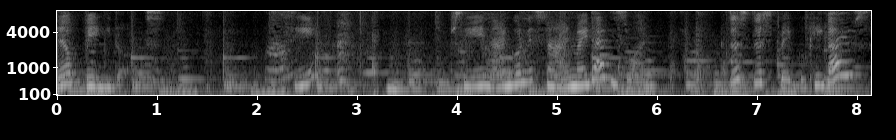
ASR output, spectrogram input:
Little baby dots. See? See, now I'm going to sign my daddy's one. Just this big, okay guys?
